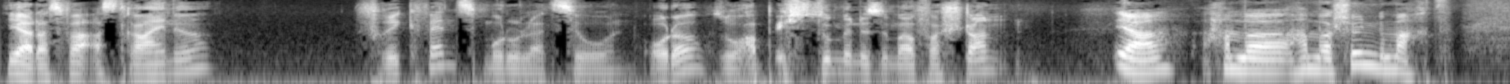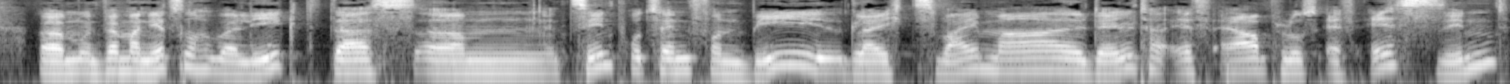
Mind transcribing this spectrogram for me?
Ja, das war astreine Frequenzmodulation, oder? So habe ich es zumindest immer verstanden. Ja, haben wir, haben wir schön gemacht. Ähm, und wenn man jetzt noch überlegt, dass ähm, 10% von B gleich zweimal Delta FR plus FS sind,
